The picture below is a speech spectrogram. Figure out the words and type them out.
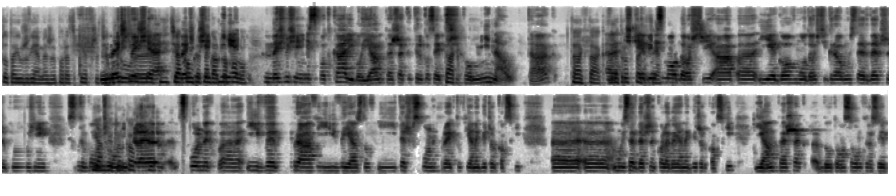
Tutaj już wiemy, że po raz pierwszy cię myśmy się, picia myśmy konkretnego się alkoholu. Nie, myśmy się nie spotkali, bo Jan Peszek tylko sobie tak. przypominał, tak? Tak, tak, e. Ciebie z młodości, a e, jego w młodości grał mój serdeczny, później z którym połączyło mi wiele wspólnych i wypraw, i wyjazdów, i też wspólnych projektów Janek Wieczorkowski, mój serdeczny kolega Janek Wieczorkowski. Jan Peszek był tą osobą, która sobie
